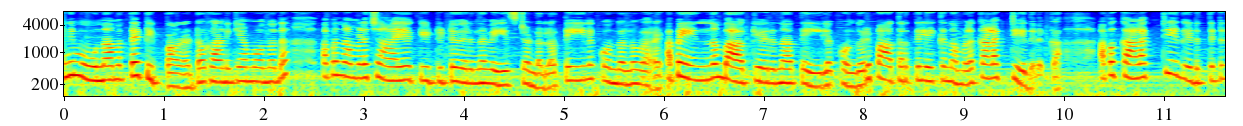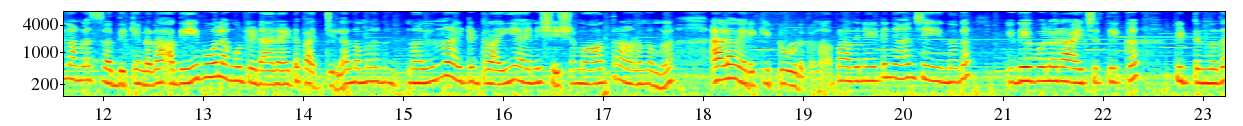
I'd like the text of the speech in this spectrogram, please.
ഇനി മൂന്നാമത്തെ ടിപ്പാണ് കേട്ടോ കാണിക്കാൻ പോകുന്നത്. അപ്പം നമ്മൾ ചായയൊക്കെ ഇട്ടിട്ട് വരുന്ന വേസ്റ്റ് ഉണ്ടല്ലോ തേയിലക്കൊന്തെന്ന് പറയും. അപ്പം എന്നും ബാക്കി വരുന്ന ആ തേയിലക്കൊന്ത് ഒരു പാത്രത്തിലേക്ക് നമ്മൾ കളക്ട് ചെയ്തെടുക്കുക അപ്പോൾ കളക്ട് ചെയ്തെടുത്തിട്ട് നമ്മൾ ശ്രദ്ധിക്കേണ്ടത് അതേപോലെ അങ്ങോട്ട് ഇടാനായിട്ട് പറ്റില്ല. നമ്മളത് നന്നായിട്ട് ഡ്രൈ ആയതിന് ശേഷം മാത്രമാണ് നമ്മൾ അലവരയ്ക്ക് ഇട്ട് കൊടുക്കുന്നത്. അപ്പോൾ അതിനായിട്ട് ഞാൻ ചെയ്യുന്നത് ഇതേപോലെ ഒരാഴ്ചത്തേക്ക് കിട്ടുന്നത്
